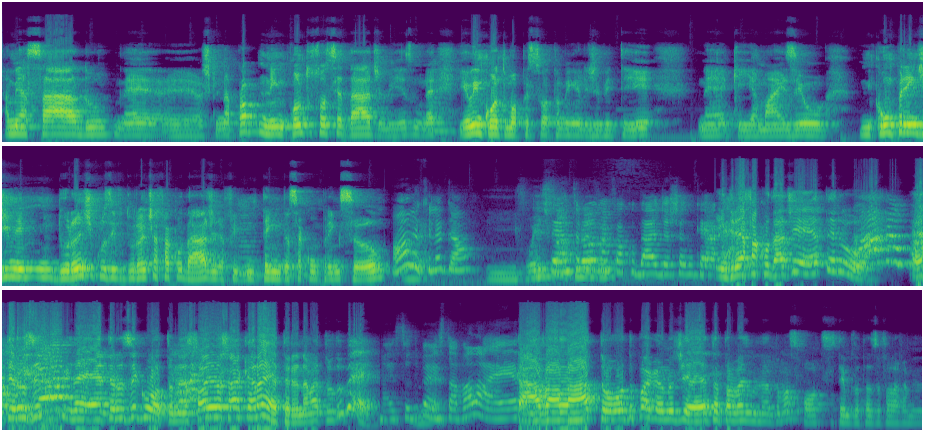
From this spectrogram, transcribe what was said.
ameaçado, né, é, acho que na própria, enquanto sociedade mesmo, né, eu enquanto uma pessoa também LGBT, né, que ia mais eu me compreendi durante inclusive durante a faculdade, já fui Uhum. tendo essa compreensão. Olha que legal. E foi E de você fato, entrou né, na faculdade achando que era. Entrei na faculdade hétero. Heterozigoto, né? Heterozigoto, né? Só eu achava que era hétero, né? Mas tudo bem. Mas tudo bem, estava lá. Era. Tava lá todo pagando dieta, eu tava me dando umas fotos esses tempos atrás, eu falava, meu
